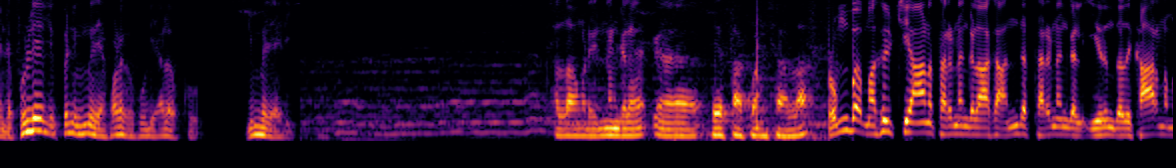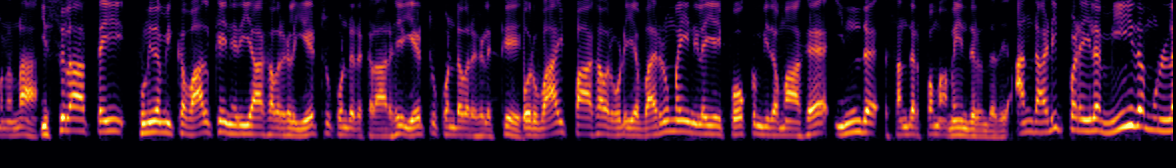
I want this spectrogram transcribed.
என் பிள்ளைகள் இப்போ நிம்மதியாக பழக்கக்கூடிய அளவுக்கு நிம்மதியாக இருக்கு. அல்லாஹ் அவங்களோட எண்ணங்களை பேசாக்குவோம் இன்ஷா ரொம்ப மகிழ்ச்சியான தருணங்களாக அந்த தருணங்கள் இருந்தது. காரணம் என்னன்னா இஸ்லாத்தை புனிதமிக்க வாழ்க்கை நெறியாக அவர்கள் ஏற்றுக்கொண்டிருக்கிறார்கள். ஏற்றுக்கொண்டவர்களுக்கு ஒரு வாய்ப்பாக அவர்களுடைய வறுமை நிலையை போக்கும் விதமாக இந்த சந்தர்ப்பம் அமைந்திருந்தது. அந்த அடிப்படையில் மீதமுள்ள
